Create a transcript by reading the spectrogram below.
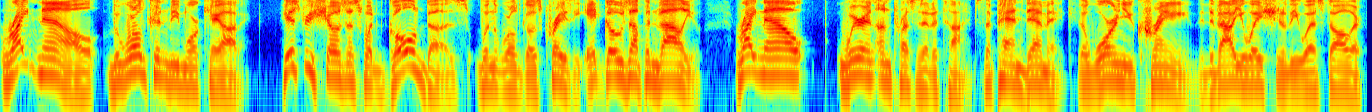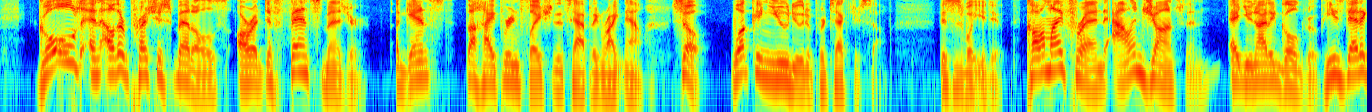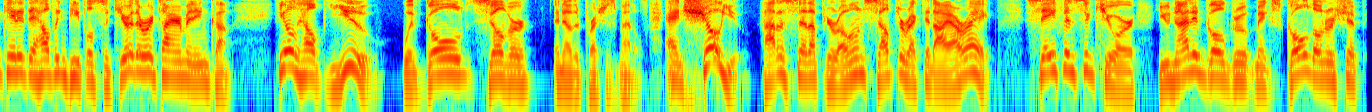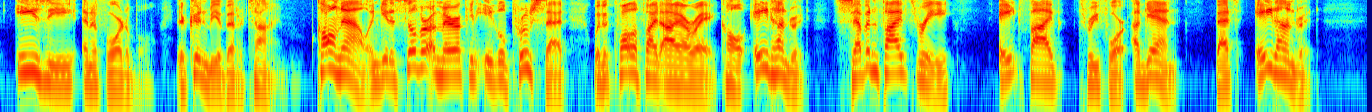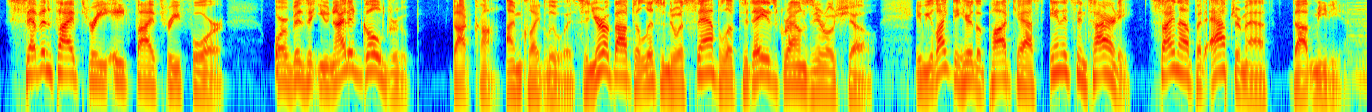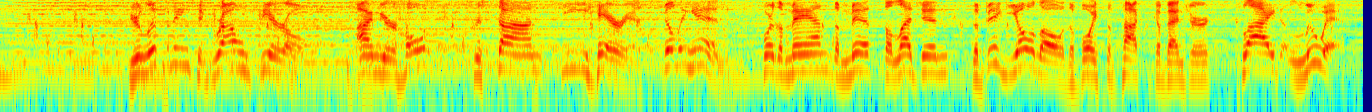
right now, the world couldn't be more chaotic. History shows us what gold does when the world goes crazy. It goes up in value. Right now, we're in unprecedented times. The pandemic, the war in Ukraine, the devaluation of the US dollar. Gold and other precious metals are a defense measure against the hyperinflation that's happening right now. So, what can you do to protect yourself? This is what you do. Call my friend Alan Johnson at United Gold Group. He's dedicated to helping people secure their retirement income. He'll help you with gold, silver, and other precious metals and show you how to set up your own self-directed IRA. Safe and secure, United Gold Group makes gold ownership easy and affordable. There couldn't be a better time. Call now and get a Silver American Eagle proof set with a qualified IRA. Call 800 753 8534. Again, that's 800 753 8534 or visit UnitedGoldGroup.com. I'm Clyde Lewis, and you're about to listen to a sample of today's Ground Zero show. If you'd like to hear the podcast in its entirety, sign up at aftermath.media. You're listening to Ground Zero. I'm your host, Kristan T. Harris, filling in for the man, the myth, the legend, the big YOLO, the voice of Toxic Avenger, Clyde Lewis.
